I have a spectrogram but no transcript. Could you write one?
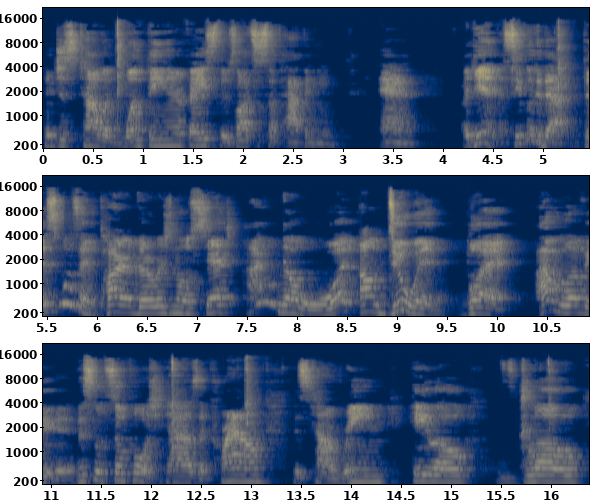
than just kind of like one thing in her face. There's lots of stuff happening. And again, see, look at that. This wasn't part of the original sketch. I don't know what I'm doing, but I'm loving it. This looks so cool. She kind of has a crown, this kind of ring, halo, glow.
